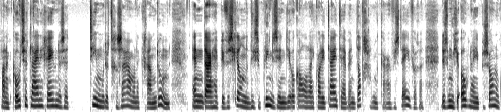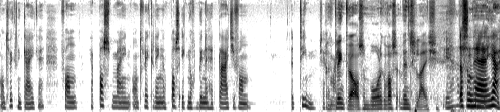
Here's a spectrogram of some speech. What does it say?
maar een coachend leidinggevende. Dus het team moet het gezamenlijk gaan doen. En daar heb je verschillende disciplines in die ook allerlei kwaliteiten hebben. En dat gaat elkaar verstevigen. Dus moet je ook naar je persoonlijke ontwikkeling kijken. Van, ja, past mijn ontwikkeling, en pas ik nog binnen het plaatje van het team, zeg maar. klinkt wel als een behoorlijk was wensenlijstje. Ja. Dat is een, eh, ja,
